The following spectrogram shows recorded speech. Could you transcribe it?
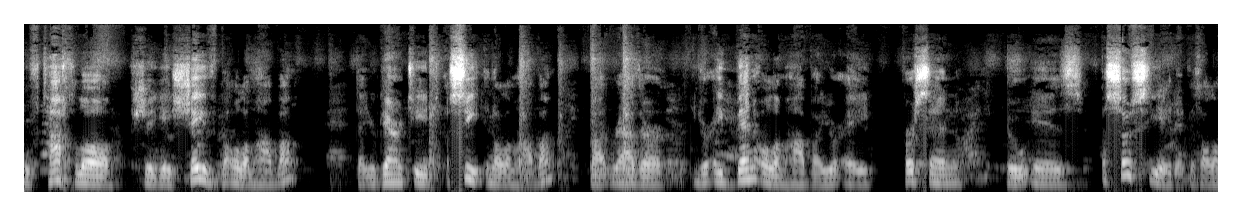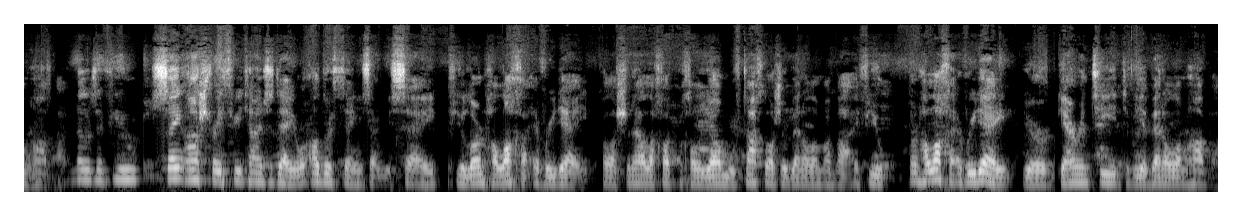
Muftach lo sheyeshev be'olam haba, that you're guaranteed a seat in olam haba, but rather you're a ben olam haba. You're a person who is associated with Olam Haba. In other words, if you say Ashrei three times a day or other things that we say, if you learn halacha every day, if you learn halacha every day, you're guaranteed to be a Ben Olam Haba.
